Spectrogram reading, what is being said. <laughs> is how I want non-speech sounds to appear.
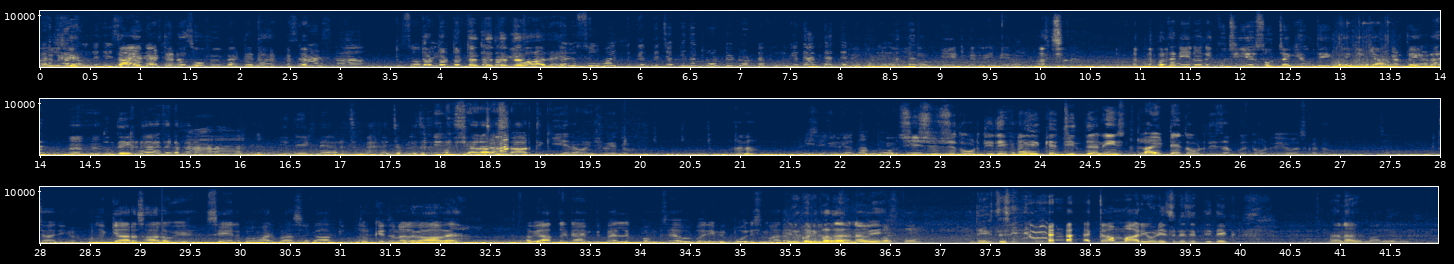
दाएँ बैठे ना सोफे पे बैठे ना। तो तो तो तो तो तो आवाज़ आई। सोफा गद्दे चक्के तो टोटे टोटे फूल के दाद दाद देने पड़े अंदर वेट कर रही मेरा। अच्छा। पता नहीं इन्होंने कुछ ये सोचा कि हम देख लेंगे क्या करते हैं ना? हम्म, तुम देखने आए थे ना फिर? हाँ हाँ। ये देखने आए ना तो मैंने जब ले शरा शरारती की है ना वंशु ये तो। है ना? शीशे शीशे तोड़ दी देखना ये क्या जिद है नहीं? लाइटें तोड़ दी सब कुछ तोड़ दिया उसका तो। बेचारी का। मुझे ग्यारह साल हो गए सेल को हमारे पास। लगाव कितना तो कितना लगाव है? अभी आते टाइम के पहले पंप से वो भरी भी पॉलिश मारा। इनको नहीं पता है ना अभी? देखते <laughs> काम मारी होनी इसने सीधी देख। है ना?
